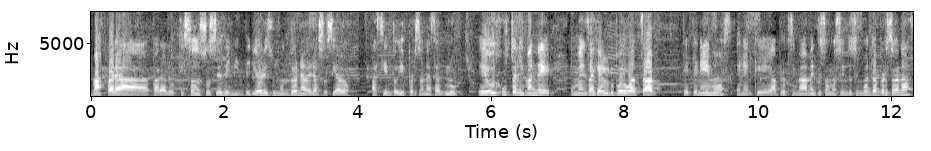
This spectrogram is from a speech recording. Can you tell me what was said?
Más para, para los que son socios del interior, es un montón haber asociado a 110 personas al club. Eh, hoy justo les mandé un mensaje al grupo de WhatsApp que tenemos, en el que aproximadamente somos 150 personas,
